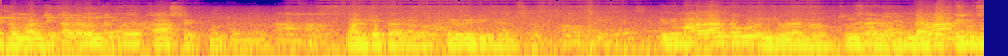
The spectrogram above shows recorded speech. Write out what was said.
ఇట్లా మల్టీ కలర్ ఉంటే కొంచెం కాస్ట్ ఎక్కువ ఉంటుంది. Multi colour heavy designs. ఇది మన దాంట్లో కూడా ఉంది చూడండి చూసారు కదా ఇందాక పింక్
